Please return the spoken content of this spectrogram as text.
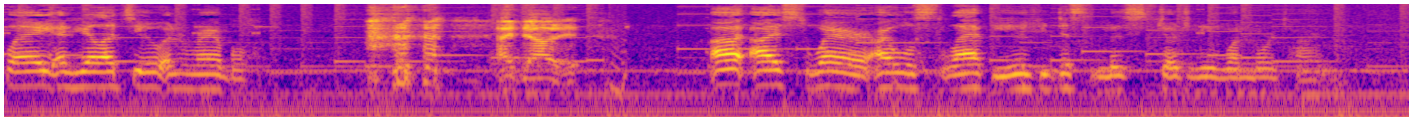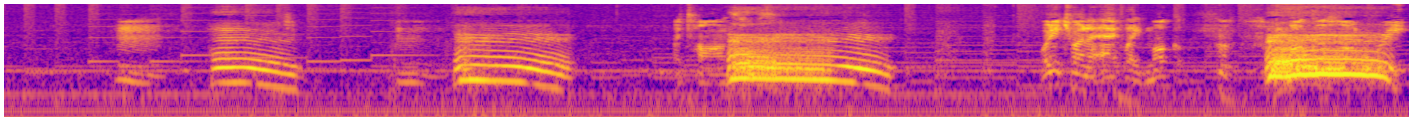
play and yell at you and ramble. I doubt it. I I swear I will slap you if you just misjudge me one more time. Hmm. My tongue. Urgh. What are you trying to act like Muckle? Muckle Humphrey?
